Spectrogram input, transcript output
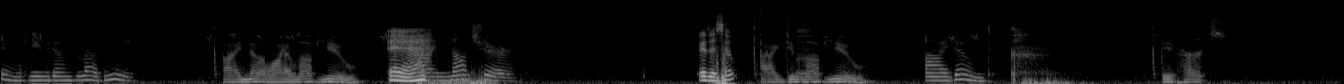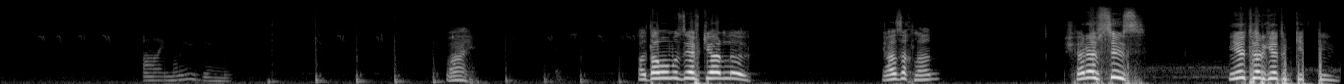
think you don't love me. I know I love you. I'm not sure. ne desem? I do love you. I don't. It hurts. I'm leaving. Vay. Adamımız efkarlı. Yazık lan. Şerefsiz. Niye terk edip gittin?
